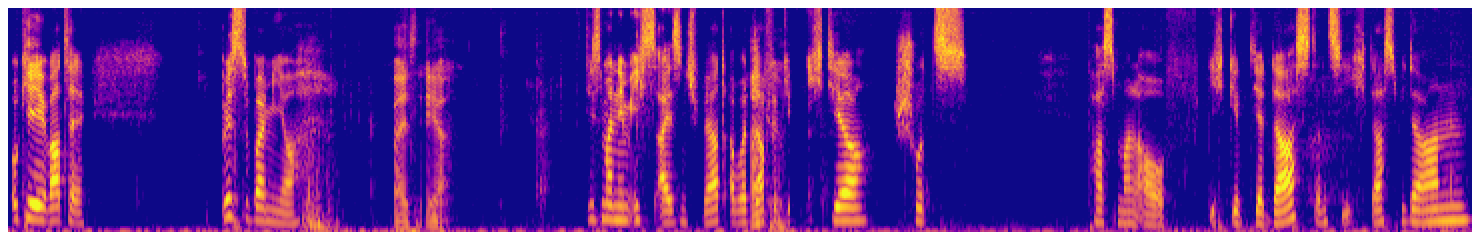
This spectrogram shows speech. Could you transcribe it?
Okay, warte. Bist du bei mir? Weiß nicht, ja. Diesmal nehme ich das Eisenschwert, aber Okay. dafür gebe ich dir Schutz. Pass mal auf. Ich gebe dir das, dann ziehe ich das wieder an.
